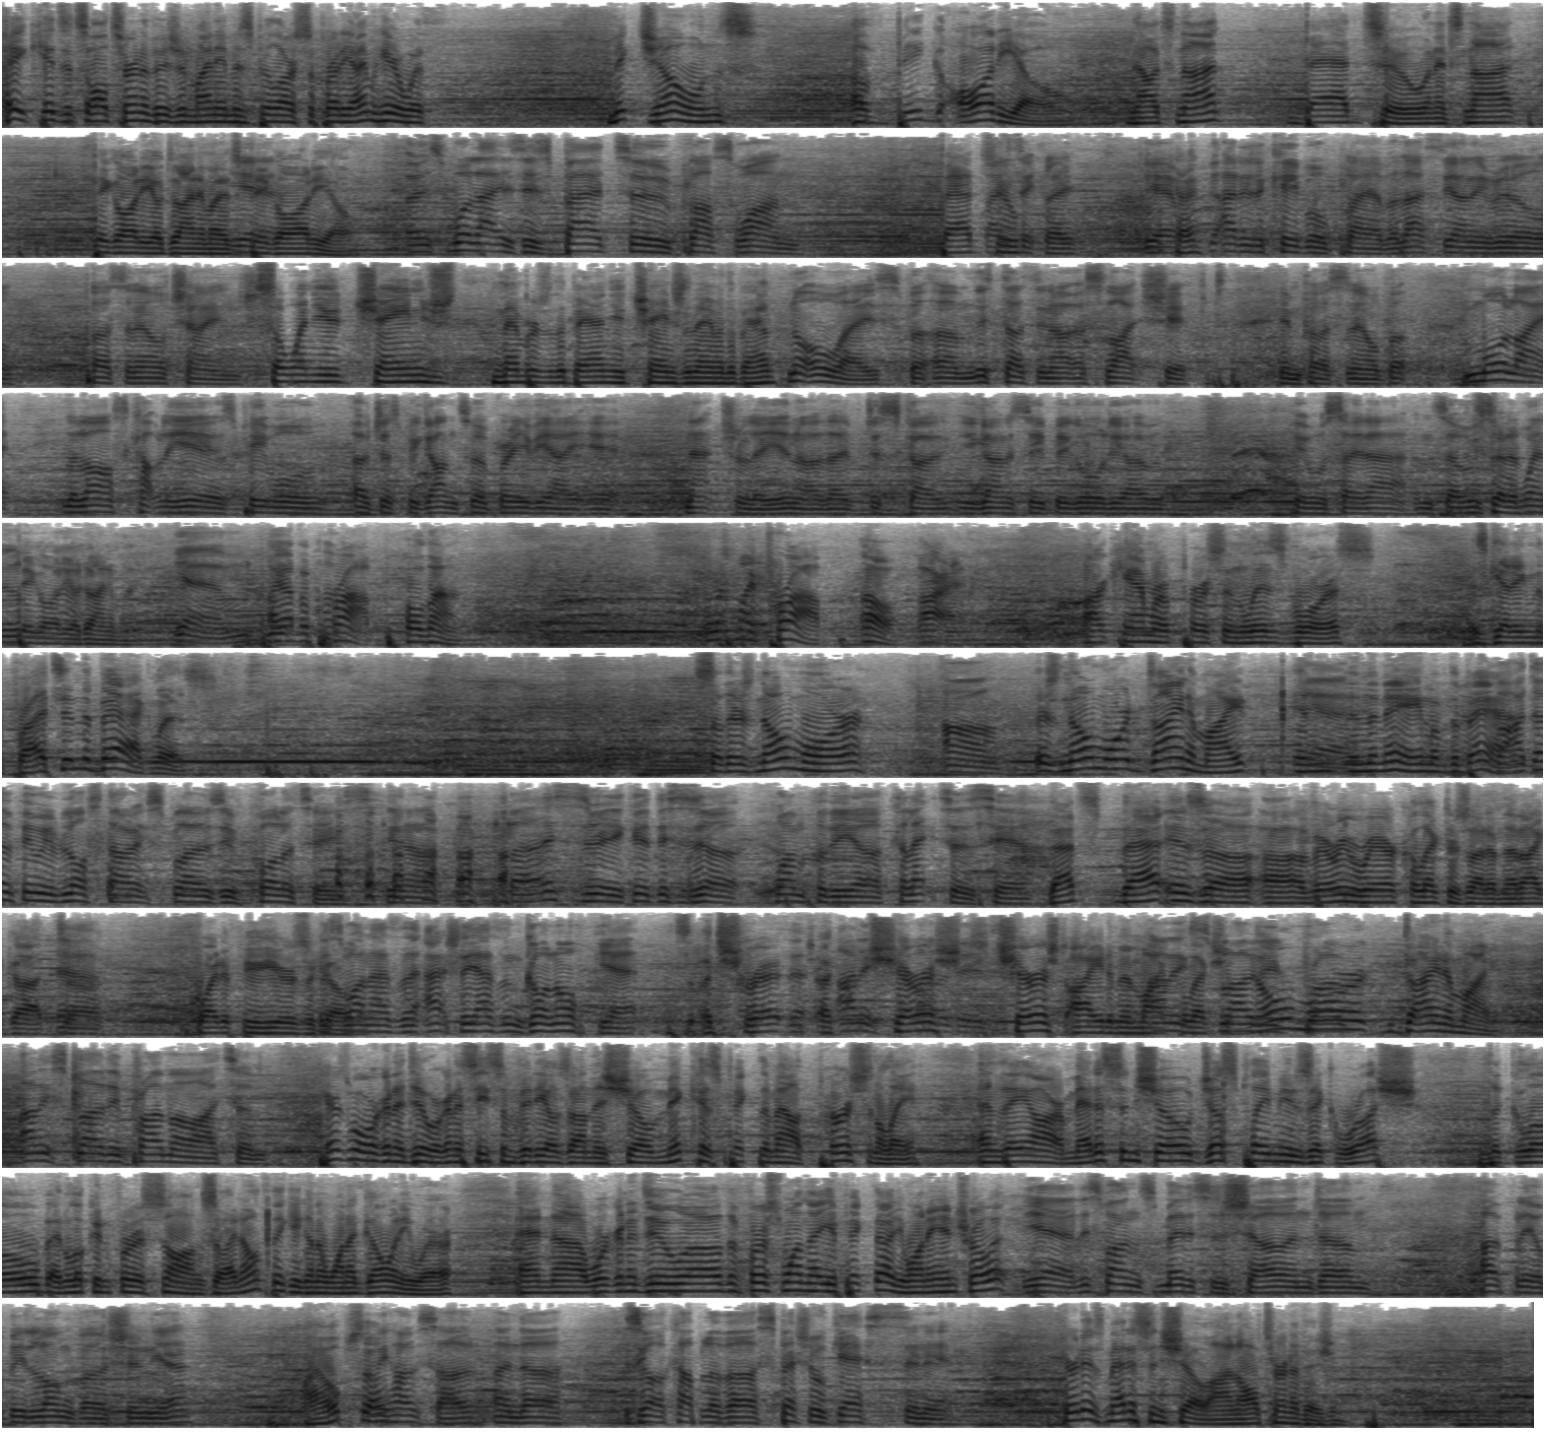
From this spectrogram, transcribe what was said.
Hey kids, it's Alternavision. My name is Bill Arciprete. I'm here with Mick Jones of Big Audio. Now it's not Bad too, and it's not Big Audio Dynamite, it's Yeah. Big Audio. It's what that is is bad two plus one Bad 2. basically. Yeah, Okay. we added a keyboard player, but that's the only real personnel change. So when you change members of the band, you change the name of the band? Not always, but um, this does denote a slight shift in personnel. But more like the last couple of years, people have just begun to abbreviate it naturally. You know, they've just go, you're going to see big audio. People say that, and so we Instead sort of of went Big Audio. Dynamite. Yeah, I have a prop. Hold on. Where's my prop? Oh, all right. Our camera person, Liz Voris, is getting the prop. It's in the bag, Liz. So there's no more. Uh, There's no more dynamite in, Yeah. in the name of the band. But I don't think we've lost our explosive qualities, you know. but this is really good. This is uh, one for the uh, collectors here. That's that is a, a very rare collector's item that I got uh, quite a few years ago. This one hasn't actually hasn't gone off yet. It's a, tre- a cherished cherished item in my collection. No more dynamite. Unexploded promo item. Here's what we're going to do. We're going to see some videos on this show. Mick has picked them out personally, and they are Medicine Show, Just Play Music, Rush, The Globe, and Looking for a Song. So I don't think you're going to want to go anywhere. And uh, we're going to do uh, the first one that you picked out. You want to intro it? Yeah, this one's medicine show, and um, hopefully it'll be long version. Yeah, I hope so. we hope so. And uh, it's got a couple of uh, special guests in it. Here it is, Medicine Show on Alternavision.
